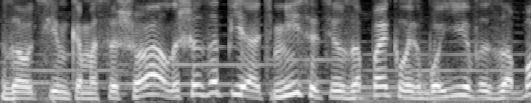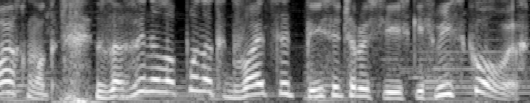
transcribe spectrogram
За оцінками США, лише за 5 місяців запеклих боїв за Бахмут загинуло понад 20 тисяч російських військових,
